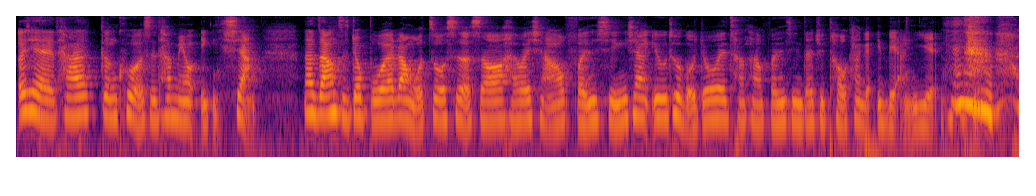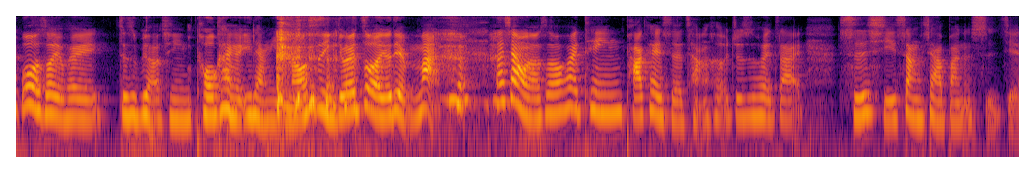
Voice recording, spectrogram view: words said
而且它更酷的是它没有影像，那这样子就不会让我做事的时候还会想要分心。像 YouTube 我就会常常分心，再去偷看个一两眼。我有时候也会就是不小心偷看个一两眼，然后事情就会做得有点慢。那像我有时候会听 Podcast 的场合，就是会在。实习上下班的时间，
